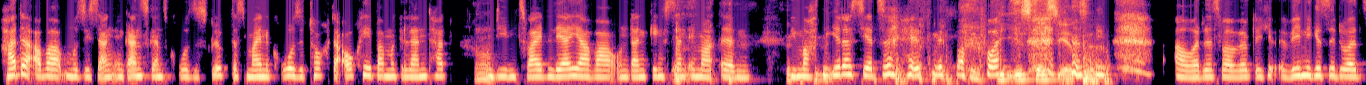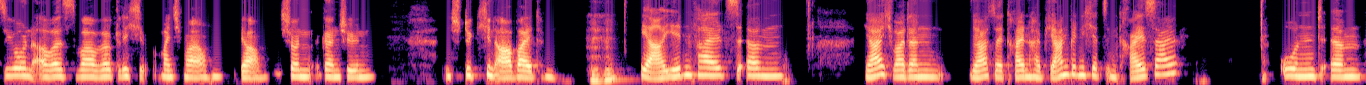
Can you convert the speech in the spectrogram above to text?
Hatte aber, muss ich sagen, ein ganz, ganz großes Glück, dass meine große Tochter auch Hebamme gelernt hat oh. und die im zweiten Lehrjahr war. Und dann ging es dann immer, ähm, wie machten ihr das jetzt? Helft mir mal kurz. Wie ist das jetzt? aber das war wirklich wenige Situationen, aber es war wirklich manchmal, ja, schon ganz schön ein Stückchen Arbeit. Mhm. Ja, jedenfalls, ähm, ja, ich war dann, ja, seit dreieinhalb Jahren bin ich jetzt im Kreissaal. Und ähm,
